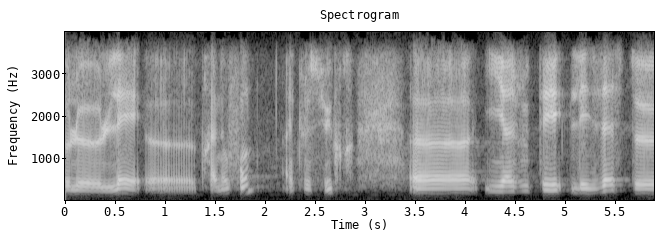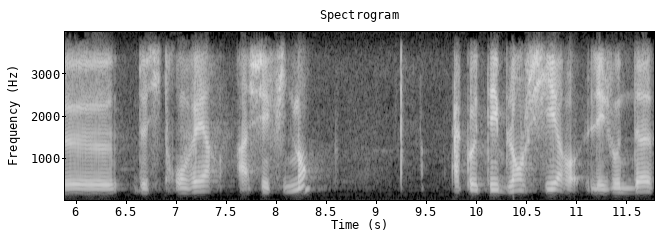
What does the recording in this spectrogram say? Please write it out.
le lait prenne au fond avec le sucre. Euh, y ajouter les zestes euh, de citron vert hachés finement. À côté, blanchir les jaunes d'œufs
